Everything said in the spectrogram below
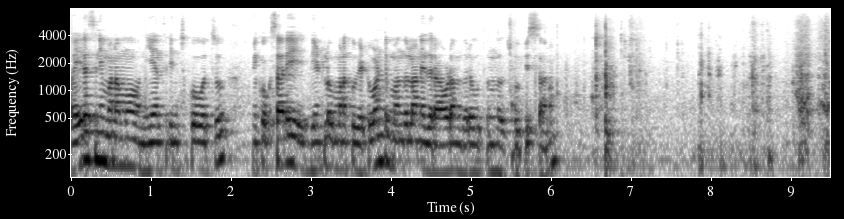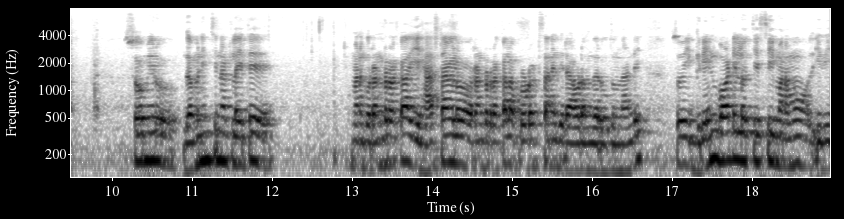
వైరస్ని మనము నియంత్రించుకోవచ్చు. మీకు ఒకసారి దీంట్లో మనకు ఎటువంటి మందులు అనేది రావడం జరుగుతుందో చూపిస్తాను. సో మీరు గమనించినట్లయితే మనకు రెండు రకాల ఈ హ్యాష్ ట్యాగ్లో రెండు రకాల ప్రొడక్ట్స్ అనేది రావడం జరుగుతుందండి. సో ఈ గ్రీన్ బాటిల్ వచ్చేసి మనము ఇది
